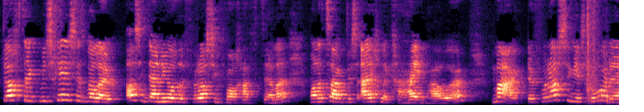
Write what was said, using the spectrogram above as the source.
dacht ik misschien is het wel leuk als ik daar nu al de verrassing van ga vertellen. Want dat zou ik dus eigenlijk geheim houden. Maar de verrassing is geworden...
